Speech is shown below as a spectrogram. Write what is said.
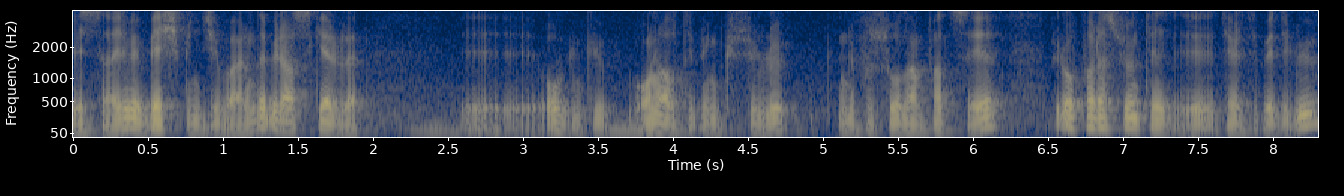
vesaire ve 5000 civarında bir askerle e, o günkü 16 bin küsürlü nüfusu olan Fatsa'ya bir operasyon te- e, tertip ediliyor.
